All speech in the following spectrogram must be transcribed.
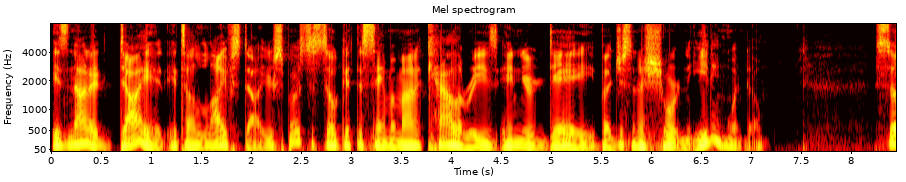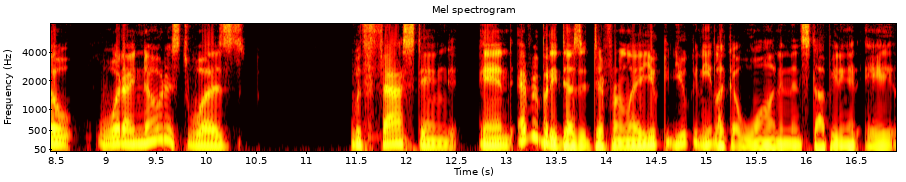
is not a diet, it's a lifestyle. You're supposed to still get the same amount of calories in your day, but just in a shortened eating window. So, what I noticed was with fasting, and everybody does it differently. You can, you can eat like at one and then stop eating at eight.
